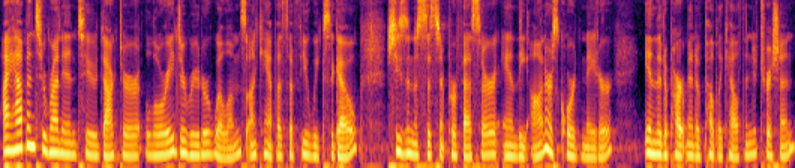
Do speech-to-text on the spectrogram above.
I happened to run into Dr. Lori DeRuiter Willems on campus a few weeks ago. She's an assistant professor and the honors coordinator in the Department of Public Health and Nutrition.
